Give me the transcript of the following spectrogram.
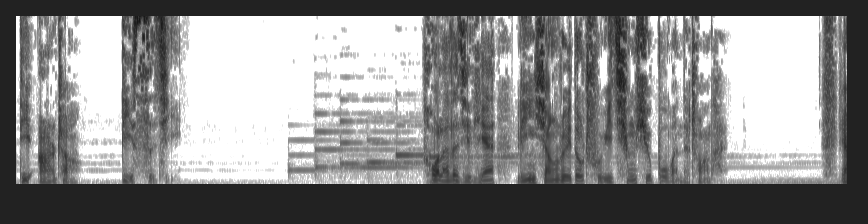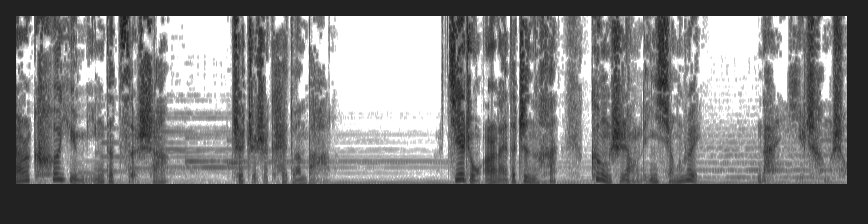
第二章第四集。后来的几天，林祥瑞都处于情绪不稳的状态。然而，柯玉明的自杀却只是开端罢了。接踵而来的震撼，更是让林祥瑞难以承受。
